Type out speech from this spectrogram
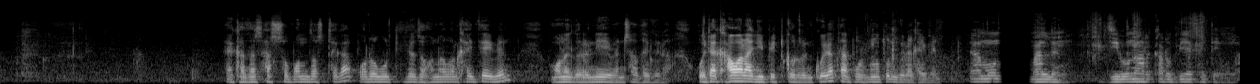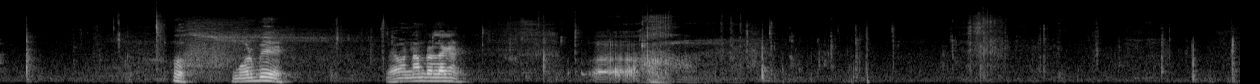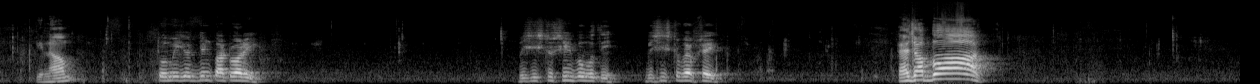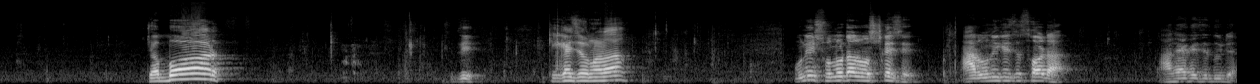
এক হাজার সাতশো পঞ্চাশ টাকা পরবর্তীতে যখন আবার খাইতে আইবেন মনে করে নিয়ে আইবেন সাথে করে। ওইটা খাওয়ার আগে পেট করবেন কইরা তারপর নতুন করে খাইবেন। এমন মারলেন, জীবনে আর কারও বিয়ে খাইতে না। ও মরবে। আমার নামটা লেখেন। কি নাম? তমিজুদ্দিন পাটোয়ারি। বিশিষ্ট শিল্পপতি, বিশিষ্ট ব্যবসায়ী। এ জব্বর! জব্বর! জি। কি খাইছে ওনারা? উনি ষোলোটা রোস্ট খাইছে আর উনি খাইছে ছয়টা আর হ্যাঁ খাইছে দুইটা।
